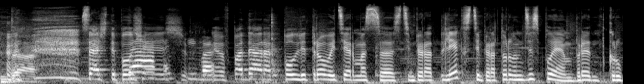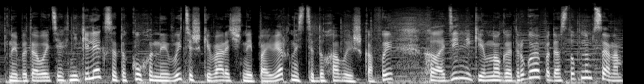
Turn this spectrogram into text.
Да. Саш, ты получаешь спасибо. э, в подарок поллитровый термос э, с температ... Lex с температурным дисплеем. Бренд крупной бытовой техники Lex это кухонные вытяжки, варочные поверхности, духовые шкафы, холодильники и многое другое по доступным ценам.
